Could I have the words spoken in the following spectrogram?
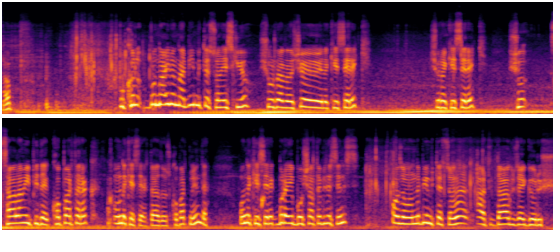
Hop. Bu, bu naylonlar bir müddet sonra eskiyor. Şuradan şöyle keserek şuradan keserek şu sağlam ipi de kopartarak onu da keserek daha doğrusu kopartmayın da onu da keserek burayı boşaltabilirsiniz. O zaman da bir müddet sonra artık daha güzel görüş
